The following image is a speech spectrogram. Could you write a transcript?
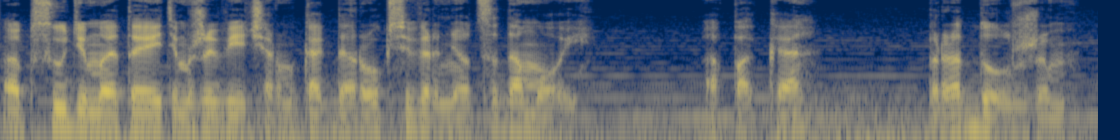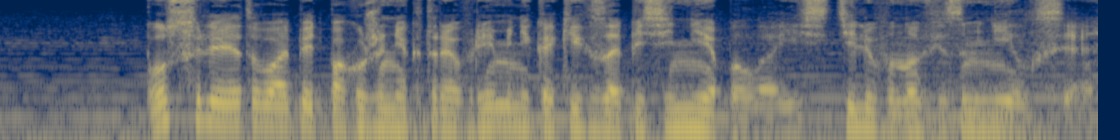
Обсудим это этим же вечером, когда Рокси вернется домой. А пока продолжим. После этого опять, похоже, некоторое время никаких записей не было, и стиль вновь изменился.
